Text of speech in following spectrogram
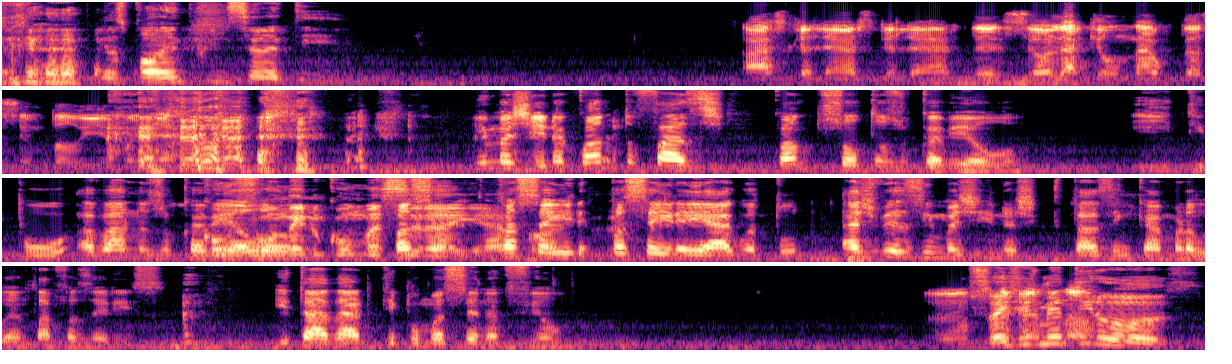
eles podem te conhecer a ti. Ah, se calhar, se calhar. Se olha aquele nabo que está sempre ali amanhã. Imagina, quando tu fazes, quando tu soltas o cabelo e tipo abanas o cabelo Confundem-no com uma para, sa- sereia. para sair, para sair a água, tu às vezes imaginas que estás em câmara lenta a fazer isso e está a dar tipo uma cena de filme, Hum, Sejas não. mentiroso.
